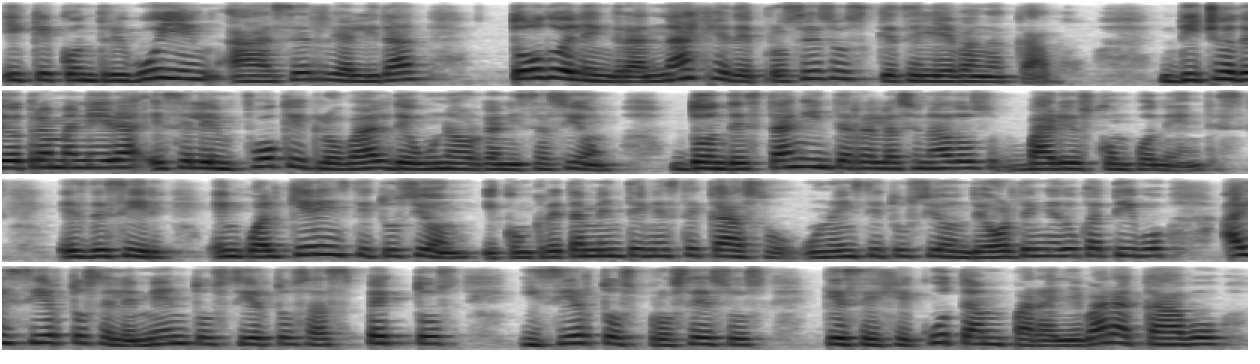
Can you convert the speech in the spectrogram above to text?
y que contribuyen a hacer realidad todo el engranaje de procesos que se llevan a cabo. Dicho de otra manera, es el enfoque global de una organización, donde están interrelacionados varios componentes. Es decir, en cualquier institución, y concretamente en este caso una institución de orden educativo, hay ciertos elementos, ciertos aspectos y ciertos procesos que se ejecutan para llevar a cabo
